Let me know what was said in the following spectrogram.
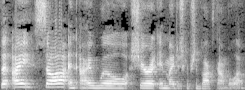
that I saw and I will share it in my description box down below.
